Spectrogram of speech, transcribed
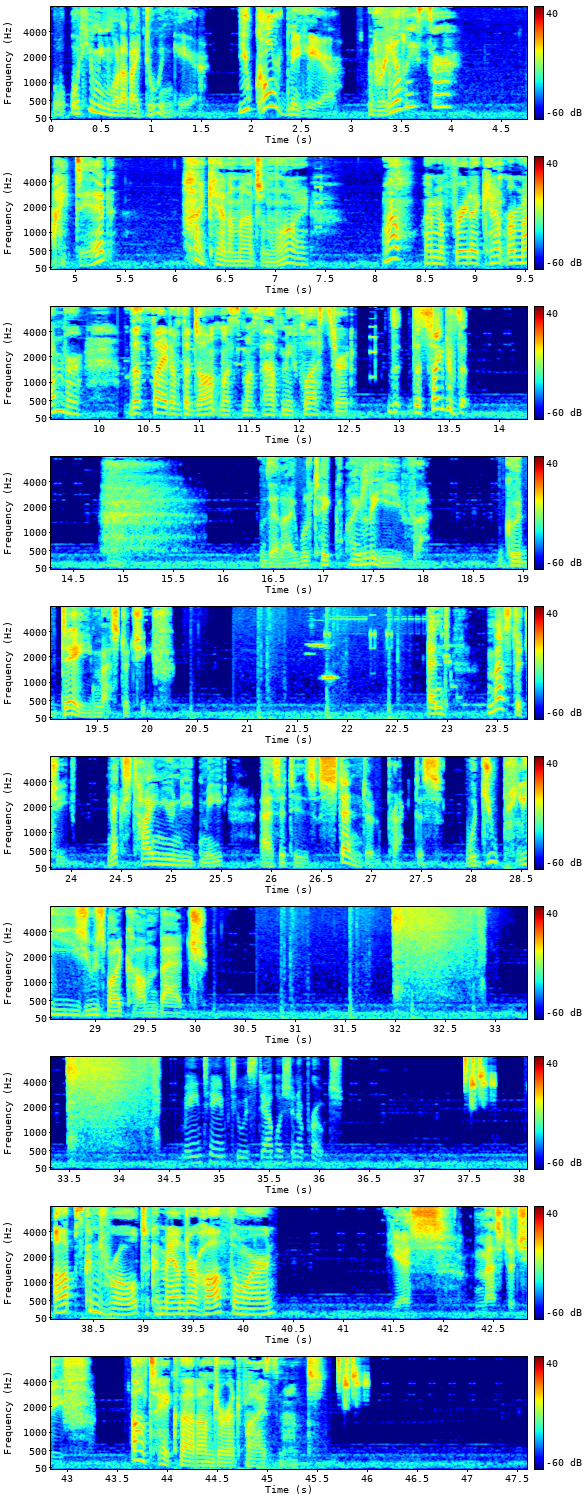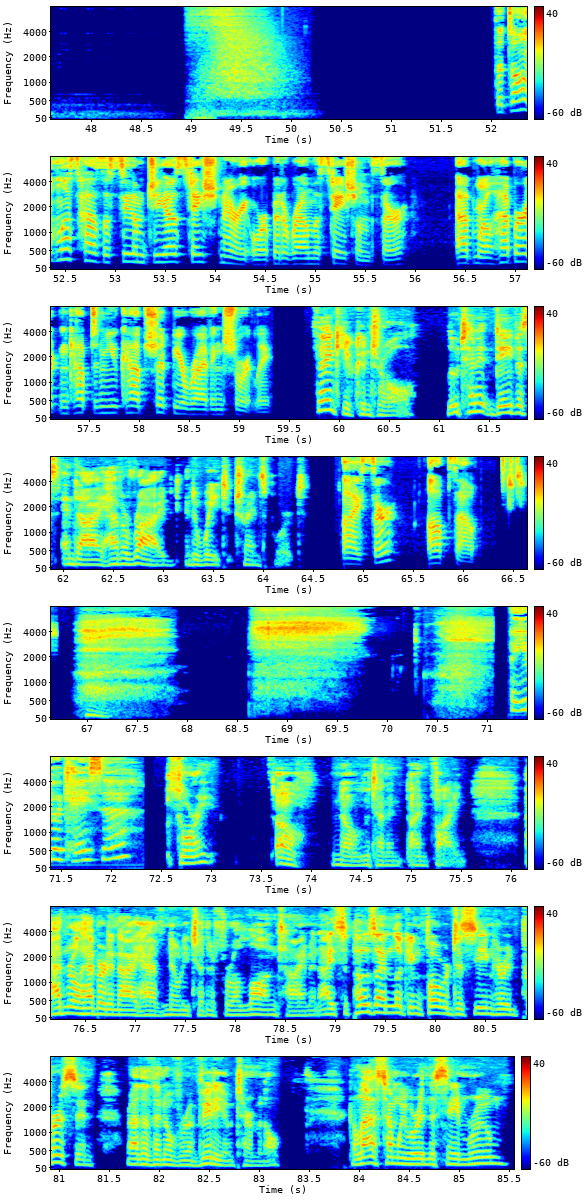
What do you mean, what am I doing here? You called me here! Really, sir? I did? I can't imagine why. Well, I'm afraid I can't remember. The sight of the Dauntless must have me flustered. The, the sight of the. then I will take my leave. Good day, Master Chief. And, Master Chief, next time you need me, as it is standard practice, would you please use my com badge? Maintain to establish an approach. Ops Control to Commander Hawthorne. Yes, Master Chief. I'll take that under advisement. The Dauntless has assumed geostationary orbit around the station, sir. Admiral Hebert and Captain UCAB should be arriving shortly. Thank you, Control. Lieutenant Davis and I have arrived and await transport. Aye, sir. Ops out. Are you okay, sir? Sorry? Oh, no, Lieutenant, I'm fine. Admiral Hebert and I have known each other for a long time, and I suppose I'm looking forward to seeing her in person rather than over a video terminal. The last time we were in the same room,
